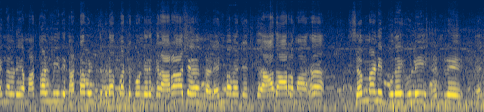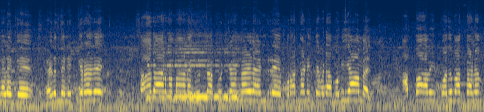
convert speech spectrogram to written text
எங்களுடைய மக்கள் மீது கட்டவிழ்த்து விடப்பட்டு கொண்டிருக்கிற அராஜகங்கள் என்பவற்றிற்கு ஆதாரமாக செம்மணி புதைகுழி என்று எங்களுக்கு எழுந்து நிற்கிறது. சாதாரணமான யுத்த குற்றங்கள் என்று புறக்கணித்து விட முடியாமல் அப்பாவி பொதுமக்களும்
